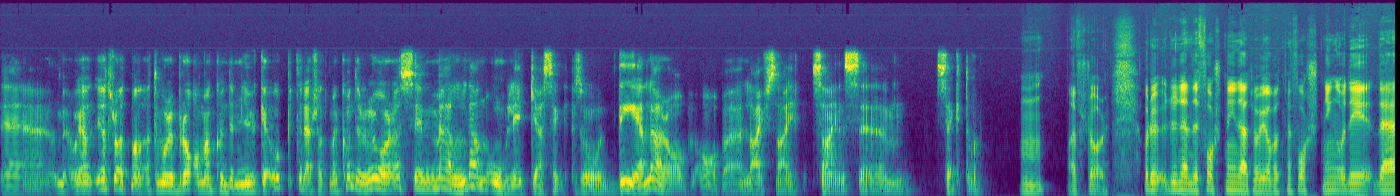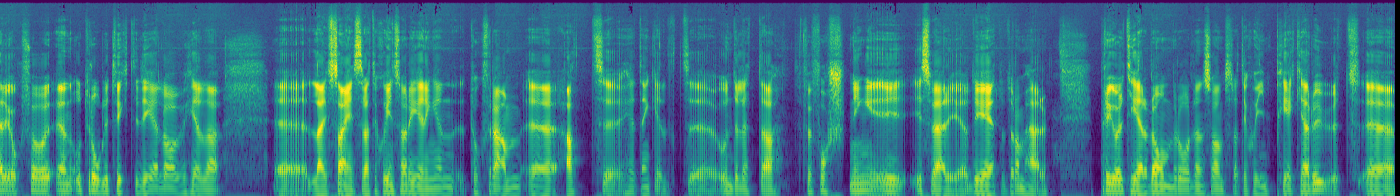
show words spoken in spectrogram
Eh, och jag, jag, tror att, man, att det vore bra om man kunde mjuka upp det där så att man kunde röra sig mellan olika så, delar av, av eh, life science-sektorn. Eh, mm. Jag förstår. Och du, du nämnde forskning där, att du har jobbat med forskning och det, det här är också en otroligt viktig del av hela eh, life science-strategin som regeringen tog fram, eh, att eh, helt enkelt eh, underlätta för forskning i, i Sverige. Det är ett av de här prioriterade områden som strategin pekar ut. Eh, eh,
